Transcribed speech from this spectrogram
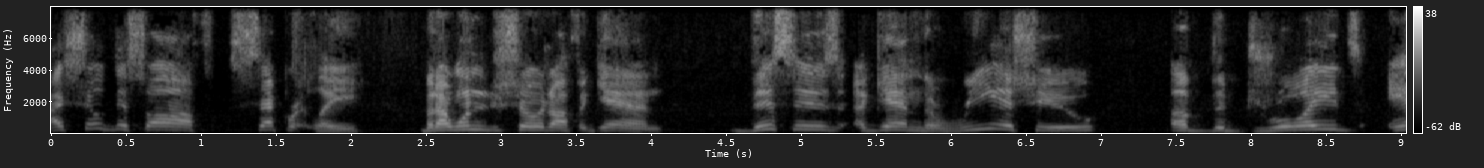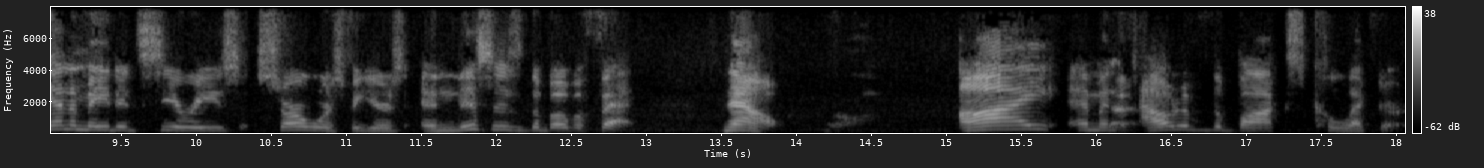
I showed this off separately, but I wanted to show it off again. This is again the reissue of the Droids animated series Star Wars figures, and this is the Boba Fett. Now, I am an out of the box collector.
